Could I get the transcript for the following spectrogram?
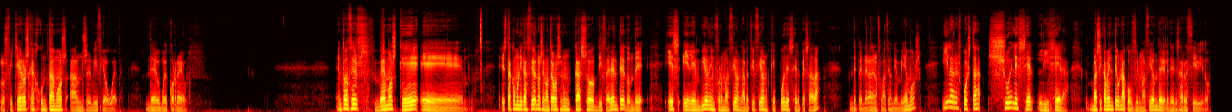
los ficheros que adjuntamos a un servicio web, de web correo. Entonces vemos que eh, esta comunicación nos encontramos en un caso diferente donde es el envío de información, la petición, que puede ser pesada, dependerá de la información que enviemos, y la respuesta suele ser ligera, básicamente una confirmación de que se ha recibido.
